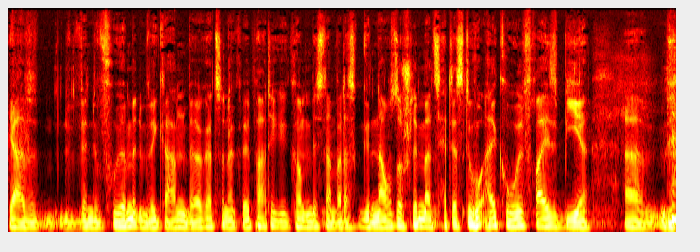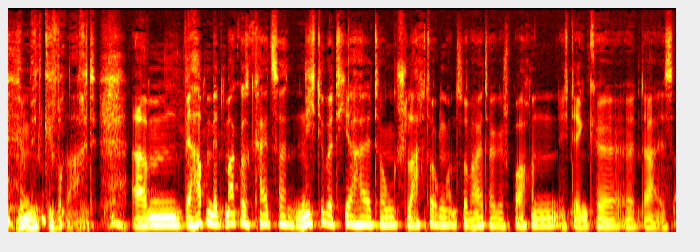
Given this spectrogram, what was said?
Ja, also wenn du früher mit einem veganen Burger zu einer Grillparty gekommen bist, dann war das genauso schlimm, als hättest du alkoholfreies Bier äh, mitgebracht. Ähm, wir haben mit Markus Keitzer nicht über Tierhaltung, Schlachtung und so weiter gesprochen. Ich denke, äh, da ist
